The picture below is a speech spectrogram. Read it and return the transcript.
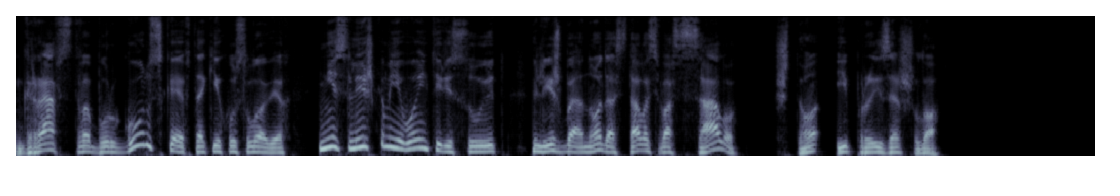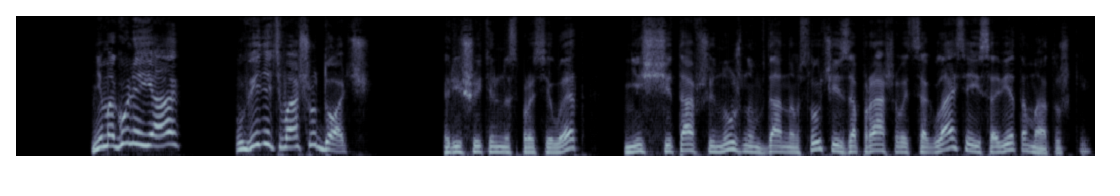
Графство Бургундское в таких условиях не слишком его интересует, лишь бы оно досталось вассалу, что и произошло. Не могу ли я увидеть вашу дочь?» — решительно спросил Эд, не считавший нужным в данном случае запрашивать согласия и совета матушки.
